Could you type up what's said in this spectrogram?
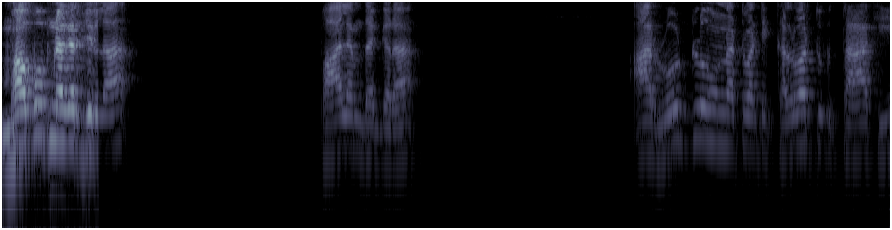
మహబూబ్ నగర్ జిల్లా పాలెం దగ్గర ఆ రోడ్లో ఉన్నటువంటి కల్వర్టుకు తాకి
